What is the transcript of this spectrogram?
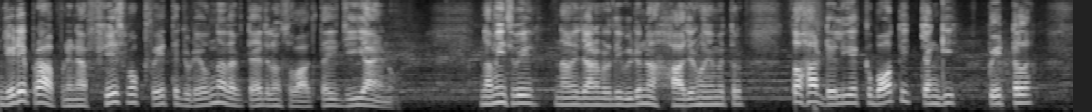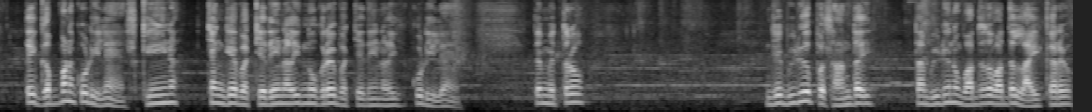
ਜਿਹੜੇ ਭਰਾ ਆਪਣੇ ਨਾਲ Facebook ਪੇਜ ਤੇ ਜੁੜੇ, ਉਹਨਾਂ ਦਾ ਵੀ ਤਹਿ ਦਿਲੋਂ ਸਵਾਗਤ ਹੈ ਜੀ ਜੀ ਆਇਆਂ ਨੂੰ। ਨਵੀਂ ਸਵੇਰ, ਨਵੇਂ ਜਾਨਵਰ ਦੀ ਵੀਡੀਓ ਨਾਲ ਹਾਜ਼ਰ ਹੋਏ ਹਾਂ ਮਿੱਤਰੋ। ਤੁਹਾਡੇ ਲਈ ਇੱਕ ਬਹੁਤ ਹੀ ਚੰਗੀ ਪੇਟਲ ਤੇ ਗੱਬਣ ਘੋੜੀ ਲੈ ਸਕੀਨ ਚੰਗੇ ਬੱਚੇ ਦੇਣ ਵਾਲੀ, ਨੁਕਰੇ ਬੱਚੇ ਦੇਣ ਵਾਲੀ ਘੋੜੀ ਲੈ ਆਏ ਤੇ ਮਿੱਤਰੋ, ਜੇ ਵੀਡੀਓ ਪਸੰਦ ਆਈ, ਤਾਂ ਵੀਡੀਓ ਨੂੰ ਵੱਧ ਤੋਂ ਵੱਧ ਲਾਈਕ ਕਰਿਓ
